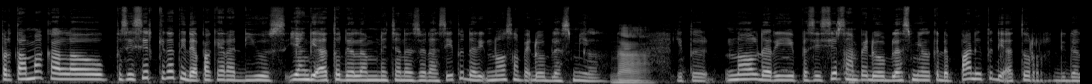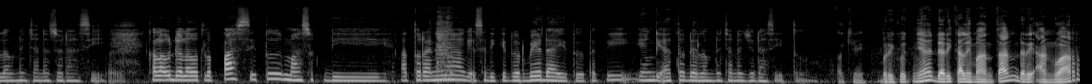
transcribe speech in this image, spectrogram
Pertama kalau pesisir kita tidak pakai radius yang diatur dalam rencana zonasi itu dari 0 sampai 12 mil Nah, gitu. 0 dari pesisir sampai 12 mil ke depan itu diatur di dalam rencana zonasi. Baik. Kalau udah laut lepas itu masuk di aturannya agak sedikit berbeda itu, tapi yang diatur dalam rencana zonasi itu. Oke, berikutnya dari Kalimantan, dari Anwar,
